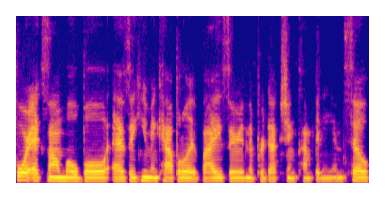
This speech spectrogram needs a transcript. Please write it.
for exxonmobil as a human capital advisor in the production company. And so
